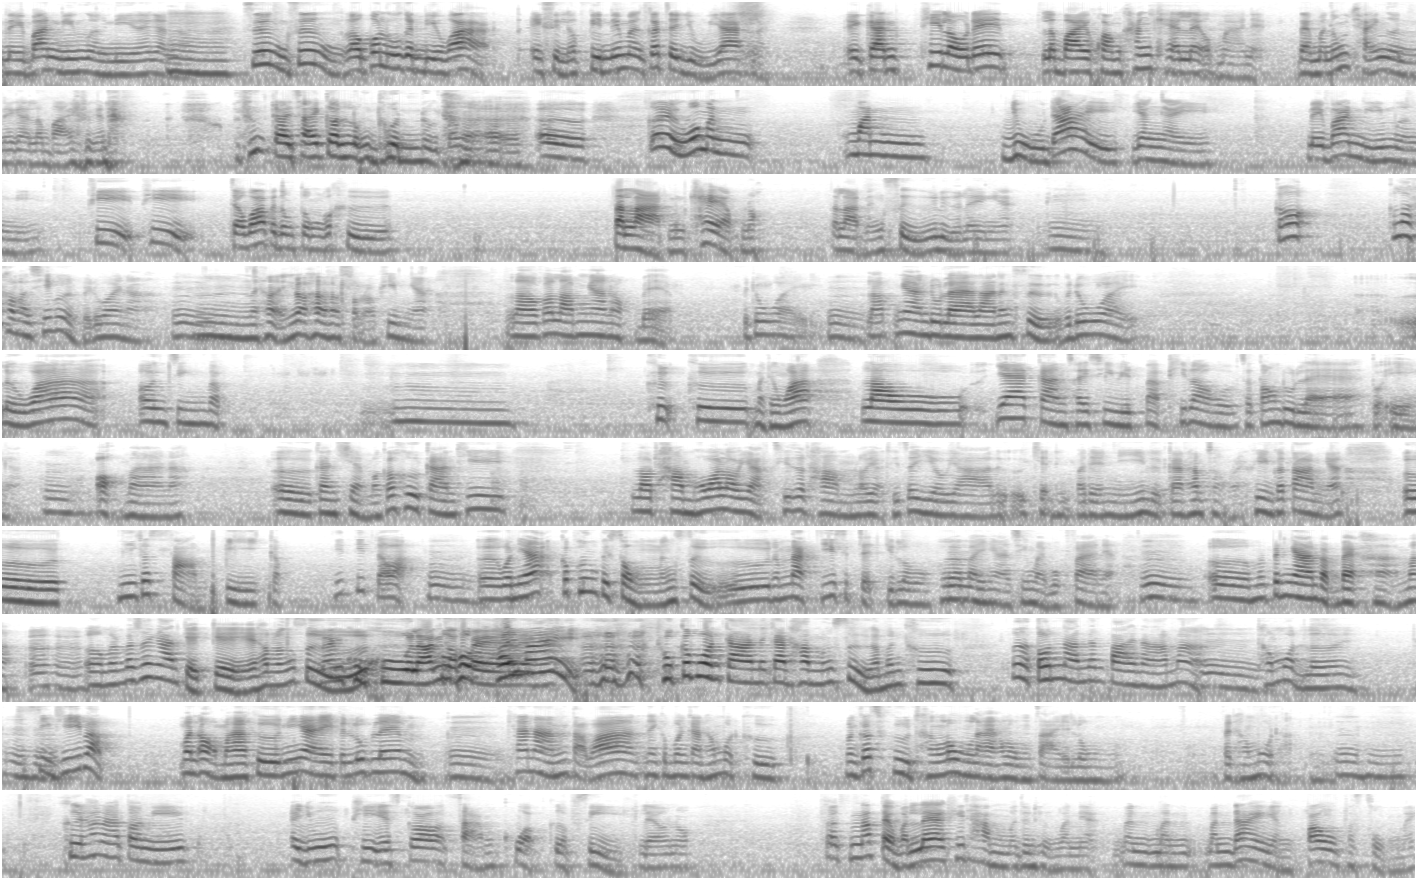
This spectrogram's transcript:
ในบ้านนี้เมืองนี้แล้วกันอืเนอะมซึ่งซึ่งเราก็รู้กันดีว่าไอ้ศิลปินนี่มันก็จะอยู่ยากหน่อยไอ้การที่เราได้ระบายความข้างแค้นอะไรออกมาเนี่ย แต่มันต้องใช้เงินในการระบายเหมือนกันนะมันต้อง การใช้การลงทุนถูกต้องไหมเออเออ ก็ถือว่ามันมันอยู่ได้ยังไงในบ้านนี้เมืองนี้ ที่ที่จะว่าไปตรงๆก็คือ ตลาดมันแคบเนาะตลาดหนังสือหรืออะไรเงี้ยอืมก็ก็เราทำอาชีพอื่นไปด้วยนะอืมอืมในขณะที่เราทำสำนักพิมพ์เนี้ย เราก็รับงานออกแบบไปด้วยอืมรับงานดูแลร้านหนังสือไปด้วย หรือว่าเอาจริงๆแบบอืมคือคือหมายถึงว่าเราแยกการใช้ชีวิตแบบที่เราจะต้องดูแลตัวเองอะอืมออกมานะเออการเขียนมันก็คือการที่เราทำเพราะว่าเราอยากที่จะทำเราอยากที่จะเยียวยา หรือเขียนถึงประเด็นนี้ หรือการทำสำหรับพิมพ์ก็ตามเงี้ยเออนี่ก็สามปีกับ นิดๆแล้วอะอืมเออวันเนี้ยก็เพิ่งไปส่งหนังสือน้ำหนัก 27 กิโลเพื่อไปงานเชียงใหม่ Book Fair เนี่ยอืมเออมันเป็นงานแบบแบกหามอะอ่าฮะเออมันไม่ใช่งานเก๋ๆทำหนังสือนั่ง cool ๆร้านกาแฟเฮ้ยไม่อะไรเงี้ยทุกกระบวนการในการทำหนังสืออะมันคือตั้งแต่ต้นน้ำยันปลายน้ำอะอืมทั้งหมดเลยอืมสิ่งที่แบบมันออกมาคือนี่ไงเป็นรูปเล่มอืมแค่นั้นแต่ว่าในกระบวนการทั้งหมดคือ มันก็คือทั้งลงแรงลงใจลงไปทั้งหมดอะอืมอือฮึ คือถ้านะตอนนี้อายุ PS ก็สามขวบเกือบสี่แล้วเนาะก็นับแต่วันแรกที่ทำมาจนถึงวันเนี้ยมันมันมันได้อย่างเป้าประสงค์ไหม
